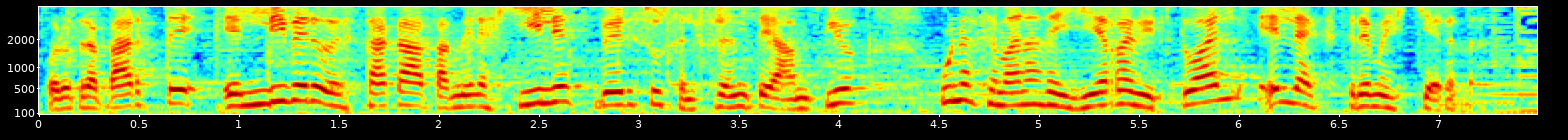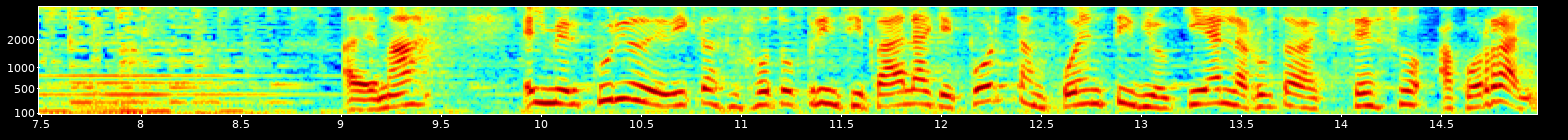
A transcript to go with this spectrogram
Por otra parte, el Libero destaca a Pamela Giles versus el Frente Amplio, unas semanas de guerra virtual en la extrema izquierda. Además, el Mercurio dedica su foto principal a que cortan puente y bloquean la ruta de acceso a Corral,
